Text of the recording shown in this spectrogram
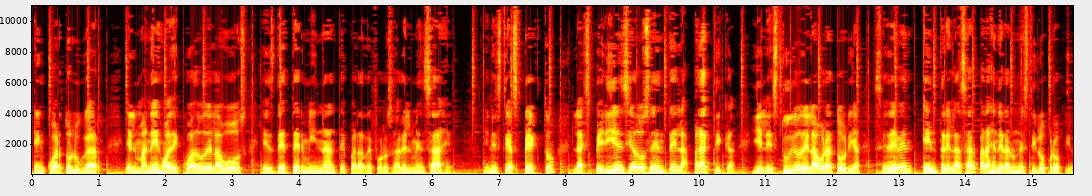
En cuarto lugar, el manejo adecuado de la voz es determinante para reforzar el mensaje. En este aspecto, la experiencia docente, la práctica y el estudio de la oratoria se deben entrelazar para generar un estilo propio.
